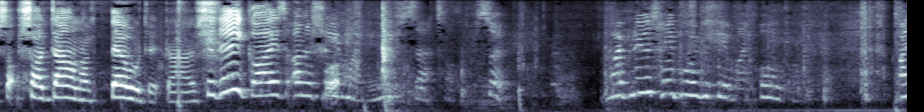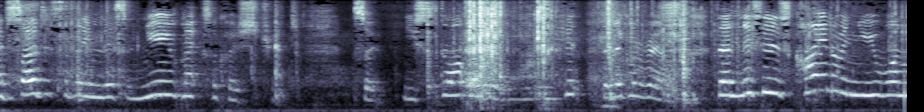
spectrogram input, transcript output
It's upside down. I failed it, guys. Today, guys, I'm going to show you my new setup. So, my blue table over here, my old one. I decided to name this New Mexico Street. So, you start with it, you hit the Lego rail. Then this is kind of a new one.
